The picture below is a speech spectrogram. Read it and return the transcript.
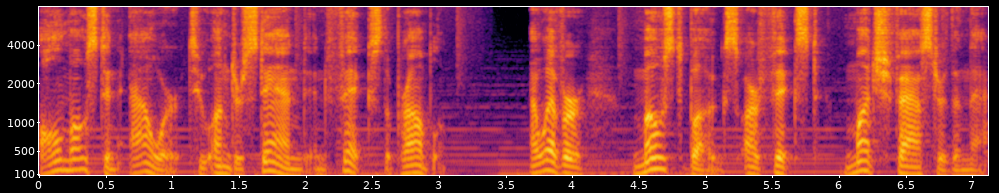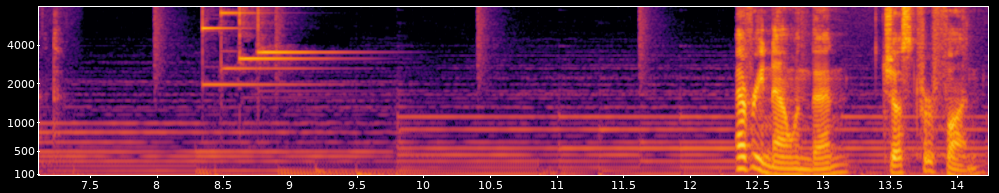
almost an hour to understand and fix the problem. However, most bugs are fixed much faster than that. Every now and then, just for fun,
